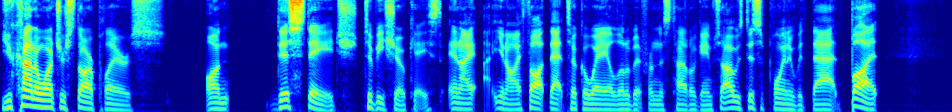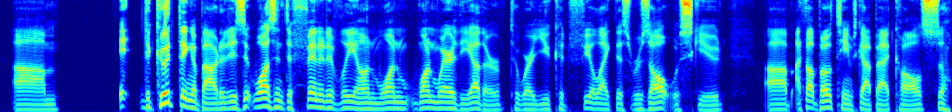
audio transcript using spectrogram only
you kind of want your star players on this stage to be showcased. And I, you know, I thought that took away a little bit from this title game, so I was disappointed with that. But um, it, the good thing about it is it wasn't definitively on one one way or the other to where you could feel like this result was skewed. Uh, I thought both teams got bad calls, so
